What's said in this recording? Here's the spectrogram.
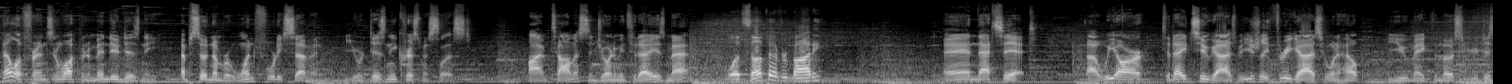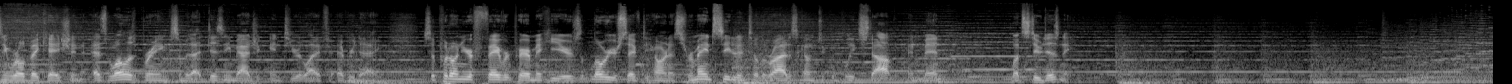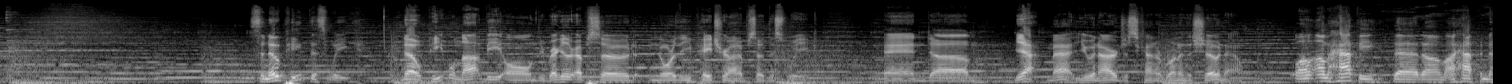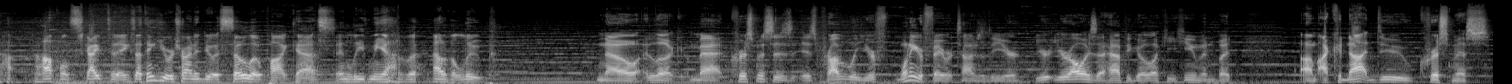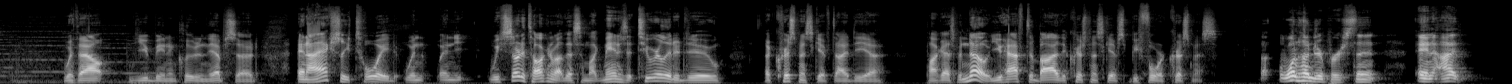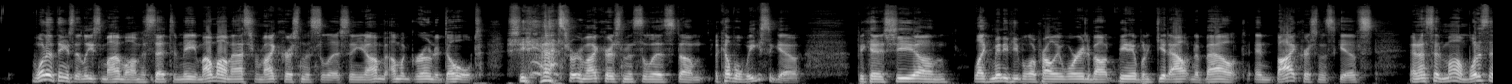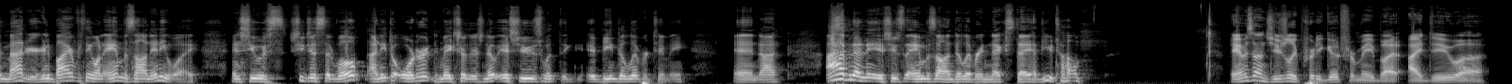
Hello, friends, and welcome to Men Do Disney, episode number 147, your Disney Christmas list. I'm Thomas, and joining me today is Matt, What's up, everybody? and that's it. Uh, we are today two guys, but usually three guys who want to help you make the most of your Disney World vacation, as well as bring some of that Disney magic into your life every day. So put on your favorite pair of Mickey ears, lower your safety harness, remain seated until the ride has come to complete stop, and men, let's do Disney. So, no Pete this week. No, Pete will not be on the regular episode nor the Patreon episode this week. And um, yeah, Matt, you and I are just kind of running the show now. Well, I'm happy that um, I happened to, ho- to hop on Skype today because I think you were trying to do a solo podcast and leave me out of the out of the loop. No, look, Matt, Christmas is, is probably your one of your favorite times of the year. You're, you're always a happy-go-lucky human, but um, I could not do Christmas without you being included in the episode. And I actually toyed when when we started talking about this. I'm like, man, is it too early to do a Christmas gift idea podcast? But no, you have to buy the Christmas gifts before Christmas. One hundred percent. And I, one of the things at least my mom has said to me, my mom asked for my Christmas list, and you know I'm I'm a grown adult. She asked for my Christmas list um a couple weeks ago because she um like many people are probably worried about being able to get out and about and buy Christmas gifts. And I said, Mom, what does it matter? You're going to buy everything on Amazon anyway. And she was, she just said, well, I need to order it to make sure there's no issues with the, it being delivered to me. And I, I haven't had any issues with Amazon delivering next day. Have you, Tom? Amazon's usually pretty good for me, but I do, uh,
